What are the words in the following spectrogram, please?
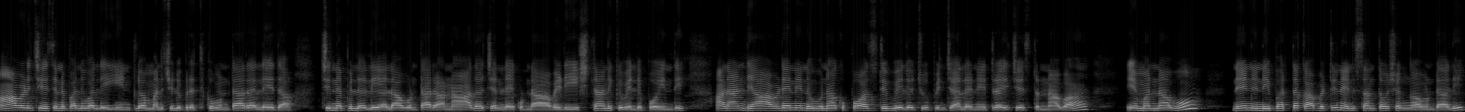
ఆవిడ చేసిన పని వల్ల ఈ ఇంట్లో మనుషులు బ్రతికి ఉంటారా లేదా? చిన్నపిల్లలు ఎలా ఉంటారా అన్న ఆలోచన లేకుండా ఆవిడ ఇష్టానికి వెళ్ళిపోయింది. అలాంటి ఆవిడని నువ్వు నాకు పాజిటివ్ వేలో చూపించాలని ట్రై చేస్తున్నావా? ఏమన్నావు? నేను నీ భర్త కాబట్టి నేను సంతోషంగా ఉండాలి.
